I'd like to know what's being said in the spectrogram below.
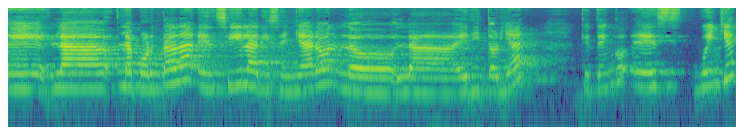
eh, la, portada en sí la diseñaron la editorial que tengo, es Winget,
